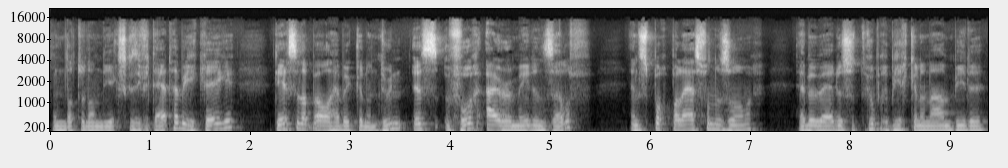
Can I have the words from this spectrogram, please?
omdat we dan die exclusiviteit hebben gekregen, het eerste dat we al hebben kunnen doen is voor Iron Maiden zelf, in het Sportpaleis van de Zomer, hebben wij dus het roeperbier kunnen aanbieden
